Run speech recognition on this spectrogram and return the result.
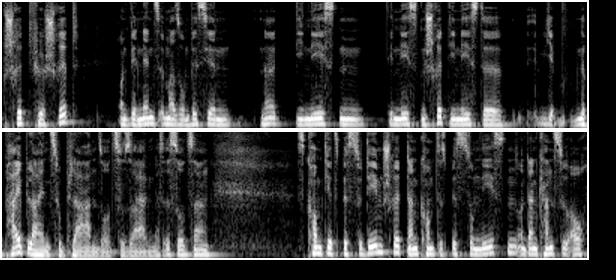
Schritt für Schritt und wir nennen es immer so ein bisschen ne, die nächsten, den nächsten Schritt, die nächste eine Pipeline zu planen sozusagen. Das ist sozusagen es kommt jetzt bis zu dem Schritt, dann kommt es bis zum nächsten und dann kannst du auch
